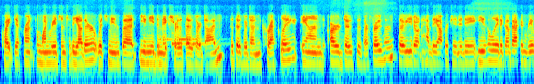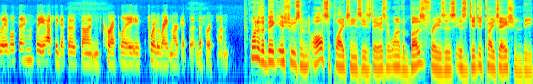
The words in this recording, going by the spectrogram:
quite different from one region to the other, which means that you need to make sure that those are done, that those are done correctly. And our doses are frozen, so you don't have the opportunity easily to go back and relabel things. So you have to get those done correctly for the right market the, the first time. One of the big issues in all supply chains these days, or one of the buzz phrases, is digitization, the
